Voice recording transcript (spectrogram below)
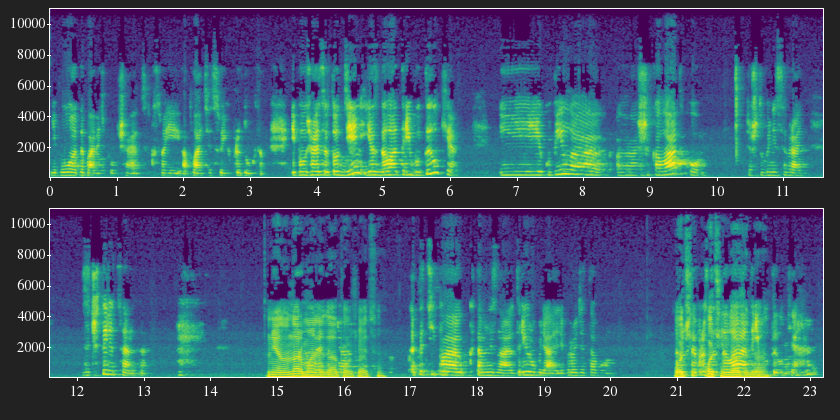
его добавить, получается, к своей оплате своих продуктов. И получается, в тот день я сдала три бутылки и купила э, шоколадку, чтобы не соврать, за 4 цента. Не, ну нормально, это да, прям- получается. Это типа, там, не знаю, 3 рубля или вроде того. Потому что Очень, я просто очень сдала даже, три да. бутылки.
